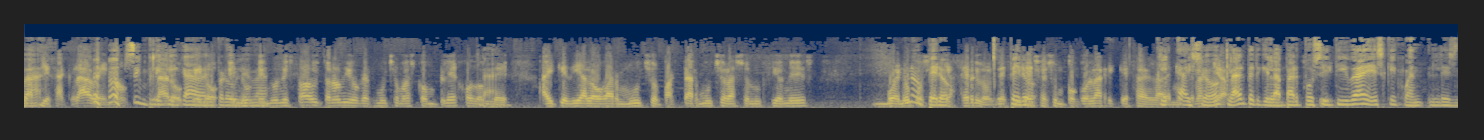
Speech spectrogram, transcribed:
la pieza clave, ¿no? Claro, el pero en un, en un estado autonómico que es mucho más complejo, donde Claro. hay que dialogar mucho, pactar mucho las soluciones, bueno, No, pues però- hay que hacerlo. Es decir, però- esa es un poco la riqueza de la democracia. Això, clar, perquè la part positiva és que quan les,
